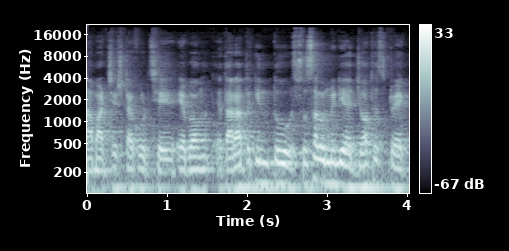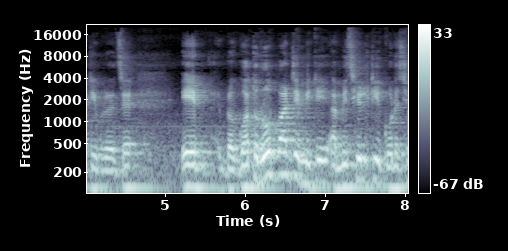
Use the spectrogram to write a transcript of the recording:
নামার চেষ্টা করছে এবং তারা তো কিন্তু সোশ্যাল মিডিয়ায় যথেষ্ট অ্যাক্টিভ রয়েছে। এ গত রোববার যে মিটি মিছিলটি করেছে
